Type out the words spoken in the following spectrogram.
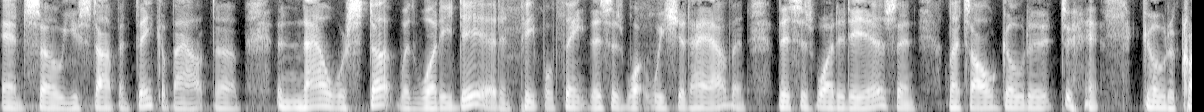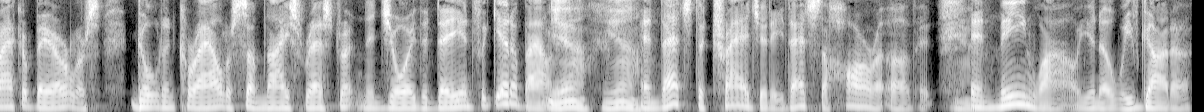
And so you stop and think about, uh, now we're stuck with what he did and people think this is what we should have and this is what it is. And let's all go to, to go to Cracker Barrel or Golden Corral or some nice restaurant and enjoy the day and forget about it. yeah yeah And that's the tragedy. That's the horror of it. And meanwhile, you know, we've got a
